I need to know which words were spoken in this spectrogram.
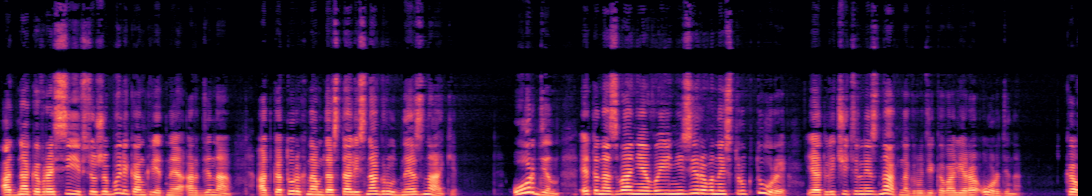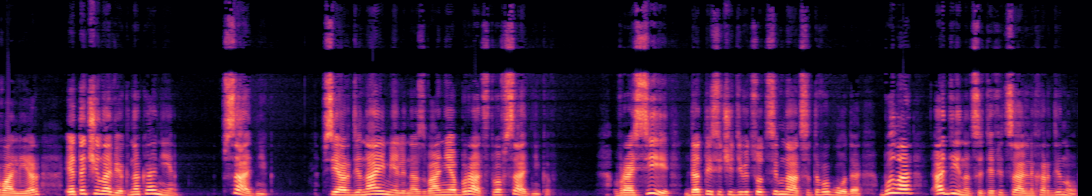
Однако в России все же были конкретные ордена, от которых нам достались нагрудные знаки. Орден — это название военизированной структуры и отличительный знак на груди кавалера ордена. Кавалер — это человек на коне, всадник. Все ордена имели название «Братство всадников». В России до 1917 года было 11 официальных орденов.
